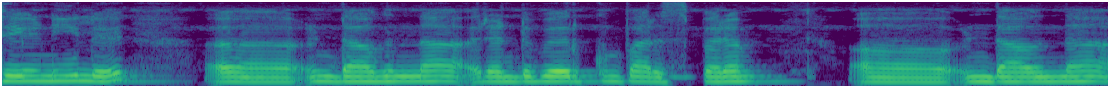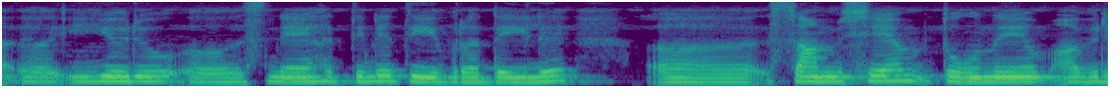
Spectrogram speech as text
ജേണിയിൽ ഉണ്ടാകുന്ന രണ്ട് പേർക്കും പരസ്പരം ഉണ്ടാകുന്ന ഈ ഒരു സ്നേഹത്തിന്റെ തീവ്രതയിൽ സംശയം തോന്നുകയും അവർ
